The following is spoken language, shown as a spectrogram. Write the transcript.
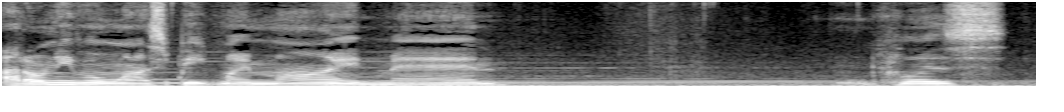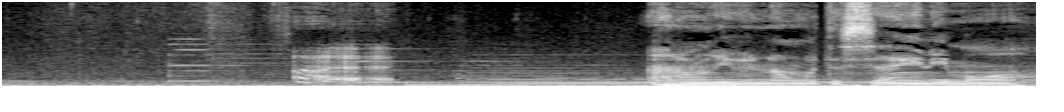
I don't even want to speak my mind, man. Because I I don't even know what to say anymore.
